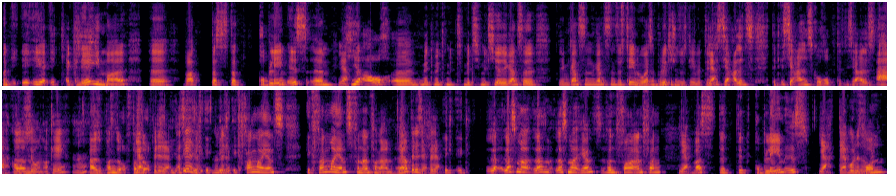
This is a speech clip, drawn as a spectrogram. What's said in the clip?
und ich, ich, ich erkläre Ihnen mal, äh, was das, das Problem ist, ähm, Ja. hier auch äh, mit, mit, mit, mit, mit hier der ganze, dem ganzen, ganzen System, dem ganzen politischen System. Das Ja. ist ja alles, das ist ja alles korrupt, das ist ja alles. Ah, Korruption, okay. Aha. Also passen Sie auf, passen Ja, Sie auf. bitte sehr. Ich, Sie. ich, ich, bitte. ich, ich fange mal ganz, ich fange mal ganz von Anfang an. Ja, bitte sehr, bitte. ich, ich, la- lass mal, lass, lass mal ganz von vorne anfangen, Ja, was das, das Problem ist ja, der Bundesrepublik. von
